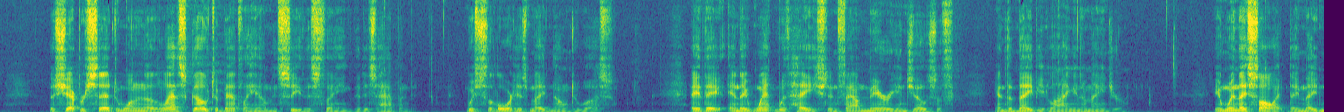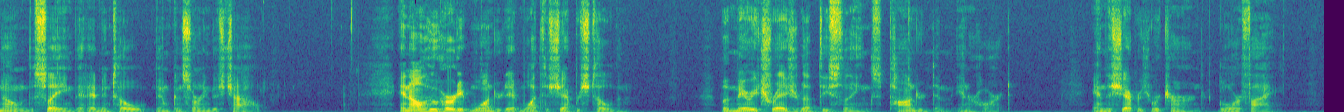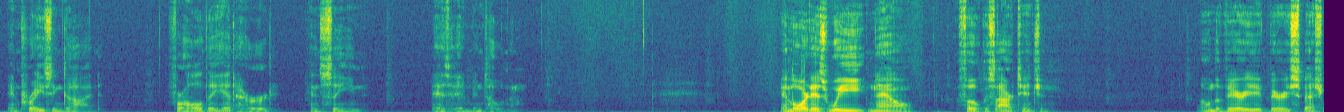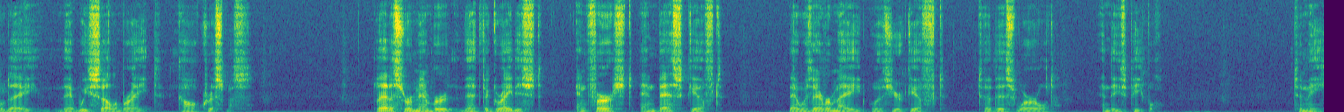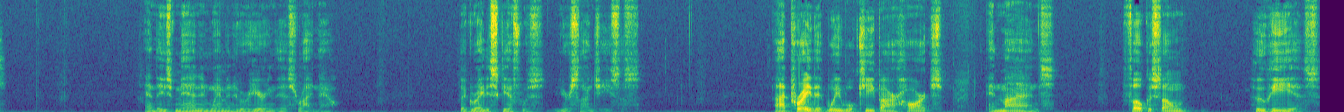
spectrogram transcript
the shepherds said to one another, Let us go to Bethlehem and see this thing that has happened, which the Lord has made known to us. And they, and they went with haste and found Mary and Joseph and the baby lying in a manger. And when they saw it, they made known the saying that had been told them concerning this child. And all who heard it wondered at what the shepherds told them. But Mary treasured up these things, pondered them in her heart. And the shepherds returned, glorifying and praising God for all they had heard and seen as it had been told them. And Lord, as we now focus our attention on the very, very special day that we celebrate called Christmas. Let us remember that the greatest and first and best gift that was ever made was your gift to this world and these people, to me, and these men and women who are hearing this right now. The greatest gift was your son, Jesus. I pray that we will keep our hearts and minds focused on who He is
